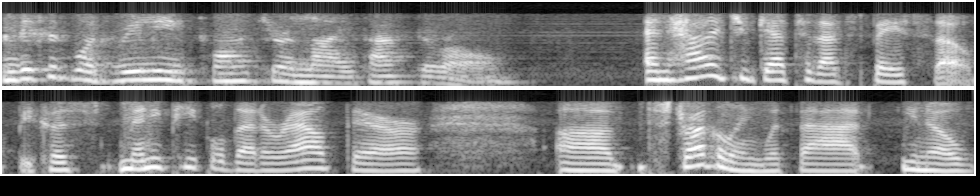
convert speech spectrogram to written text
and this is what really informs your life after all. And how did you get to that space, though? Because many people that are out there uh, struggling with that, you know,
